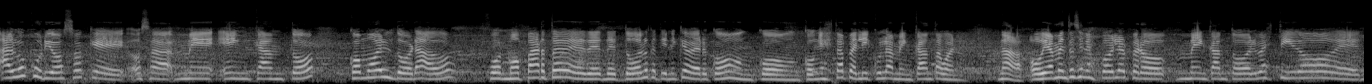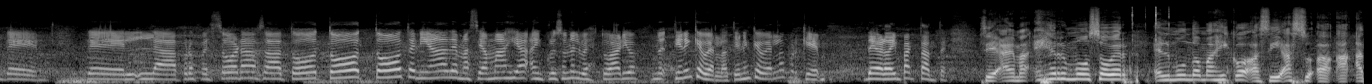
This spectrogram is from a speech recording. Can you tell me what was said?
Algo curioso que, o sea, me encantó cómo el dorado formó parte de, de- de todo lo que tiene que ver con, con, con esta película. Me encanta, bueno, nada, obviamente sin spoiler, pero me encantó el vestido de, de, de la profesora, o sea, todo, todo, todo tenía demasiada magia, incluso en el vestuario. No, Tienen que verla, tienen que verla porque de verdad impactante. Sí, además es hermoso ver el mundo mágico así a, su- a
